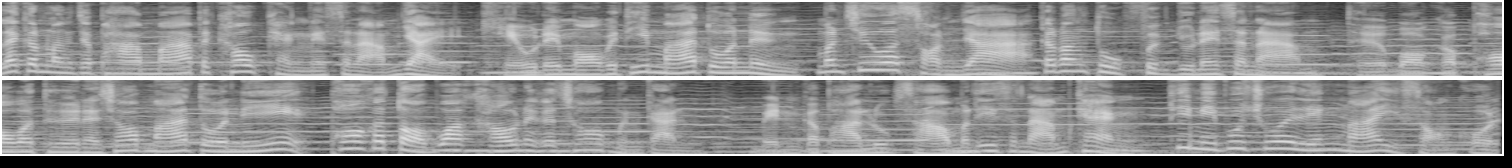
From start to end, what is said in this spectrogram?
และกำลังจะพาม้าไปเข้าแข่งในสนามใหญ่ เคลได้มองไปที่ม้าตัวหนึ่ง มันชื่อว่าซอนยากำลังถูกฝึกอยู่ในสนาม เธอบอกกับพ่อว่าเธอเนี่ยชอบม้าตัวนี้ พ่อก็ตอบว่าเขาเนี่ยก็ชอบเหมือนกัน เบนก็พาลูกสาวมาที่สนามแข่งที่มีผู้ช่วยเลี้ยงม้าอีกสองคน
